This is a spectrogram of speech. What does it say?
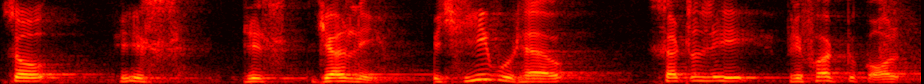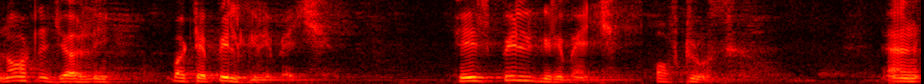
So his, this journey, which he would have certainly preferred to call not a journey, but a pilgrimage. His pilgrimage of truth. And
